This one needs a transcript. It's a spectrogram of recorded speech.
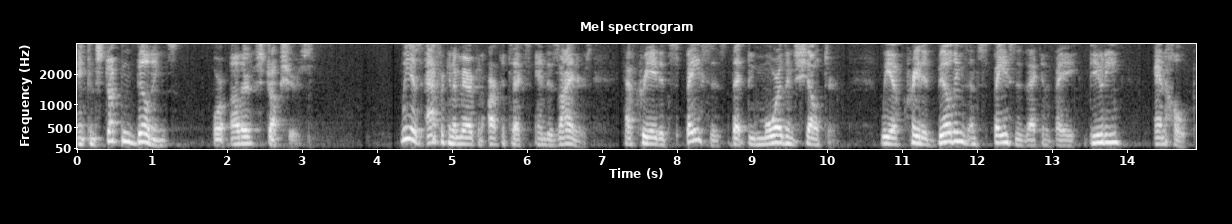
and constructing buildings or other structures. We as African American architects and designers have created spaces that do more than shelter. We have created buildings and spaces that convey beauty, and hope.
